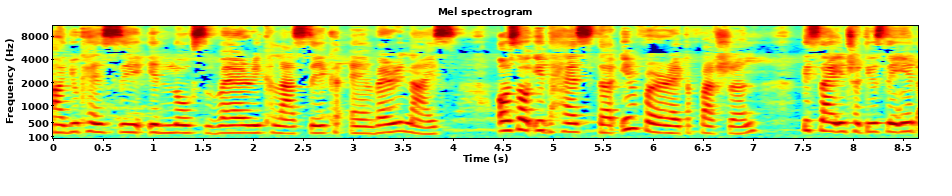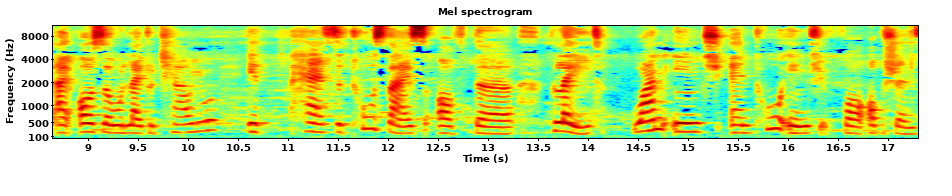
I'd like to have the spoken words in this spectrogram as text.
uh, you can see it looks very classic and very nice. Also it has the infrared function. Besides introducing it, I also would like to tell you it has two sides of the plate, 1 inch and 2 inch for options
